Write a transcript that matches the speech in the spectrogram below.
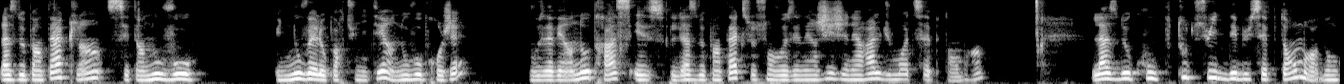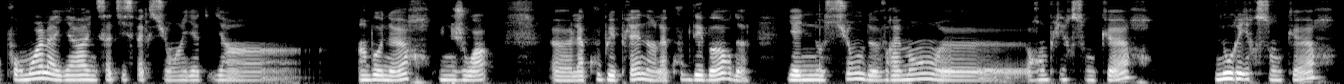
L'as de Pentacle, hein, c'est un nouveau, une nouvelle opportunité, un nouveau projet. Vous avez un autre as, et l'as de Pentacle, ce sont vos énergies générales du mois de septembre. Hein. L'as de coupe tout de suite début septembre. Donc pour moi, là, il y a une satisfaction, hein. il y a, un, bonheur, une joie. Euh, la coupe est pleine, hein, la coupe déborde. Il y a une notion de vraiment euh, remplir son cœur, nourrir son cœur,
